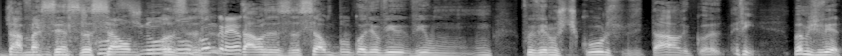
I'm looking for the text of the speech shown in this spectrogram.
dá uma sensação. discursos no- no Congresso. Dá uma sensação, quando eu vi, vi um, fui ver uns discursos e tal, e coisa, enfim, vamos ver.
